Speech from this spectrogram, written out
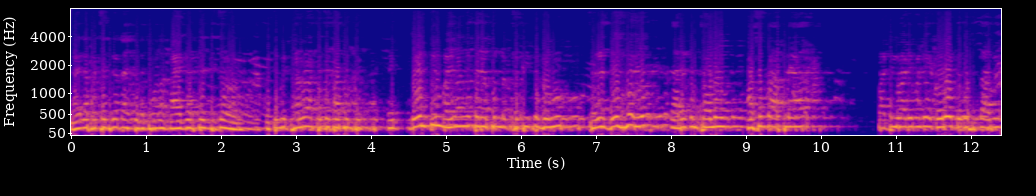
महिला बचत गट आहे तुम्हाला काय करते त्याच्यावर? तर तुम्ही ठरवा त्याच्यात आपण एक दोन तीन महिलांना तरी आपण लक्ष इथं बघू. सगळ्या देशभर कार्यक्रम चालू. आहे. हा आपल्या पाटीलवाडीमध्ये करू त्याचं सुद्धा आम्ही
